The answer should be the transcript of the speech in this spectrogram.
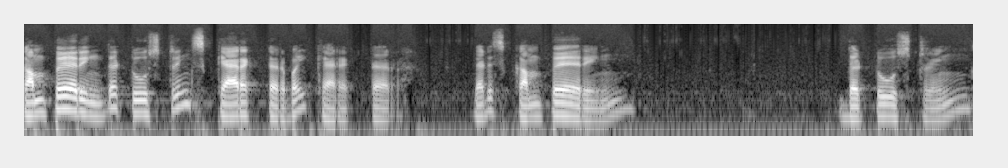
comparing the two strings character by character. That is comparing the two strings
